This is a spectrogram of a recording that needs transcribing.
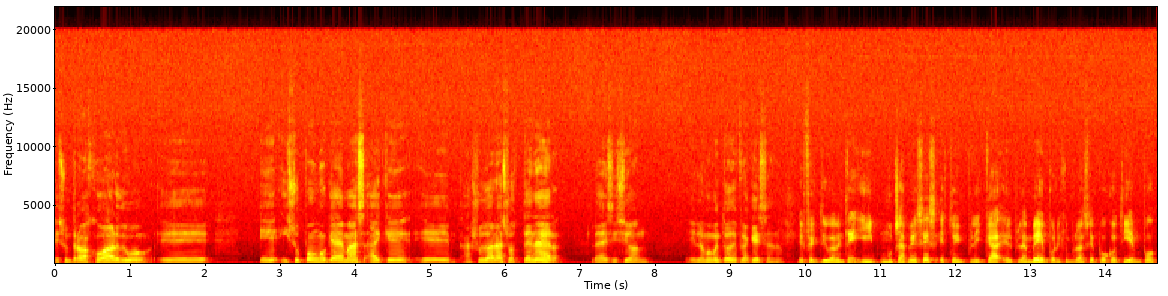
es un trabajo arduo eh, y supongo que además hay que ayudar a sostener la decisión en los momentos de flaqueza, ¿no? Efectivamente, y muchas veces esto implica el plan B. Por ejemplo, hace poco tiempo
